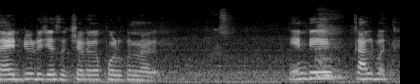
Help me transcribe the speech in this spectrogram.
నైట్ డ్యూటీ చేసి వచ్చాడుగా పడుకున్నాడు. ఏంటి? కాలుపట్టి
